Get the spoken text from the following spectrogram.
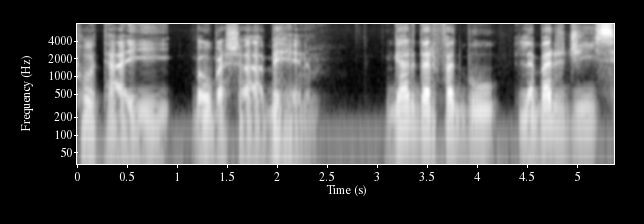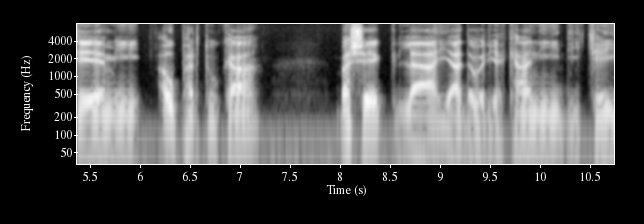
کۆتایی بەو بەشە بهێنم. گەر دەرفەت بوو لە بەرگی سێیەمی ئەو پەرتووکە بەشێک لە یادەوەرییەکانی دیکەی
